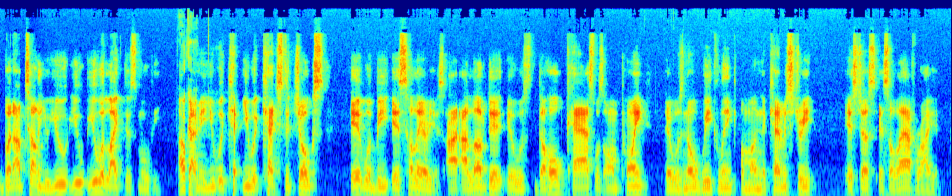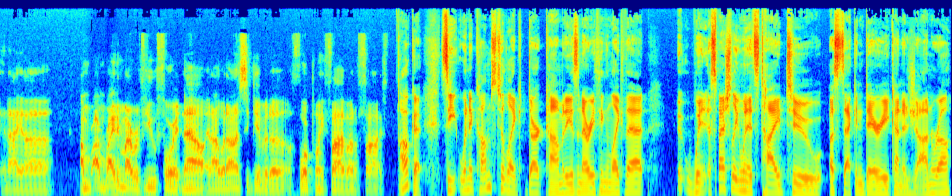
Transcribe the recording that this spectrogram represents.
but I'm telling you, you you you would like this movie. Okay. I mean, you would ca- you would catch the jokes. It would be it's hilarious. I, I loved it. It was the whole cast was on point. There was no weak link among the chemistry. It's just it's a laugh riot, and I uh I'm I'm writing my review for it now, and I would honestly give it a, a 4.5 out of five. Okay. See, when it comes to like dark comedies and everything like that, when especially when it's tied to a secondary kind of genre,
